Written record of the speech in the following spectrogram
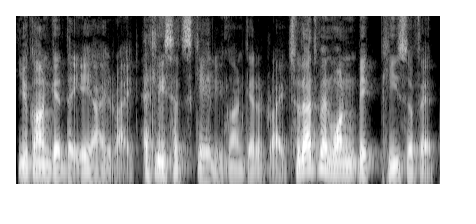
you can't get the AI right. At least at scale, you can't get it right. So that's been one big piece of it.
